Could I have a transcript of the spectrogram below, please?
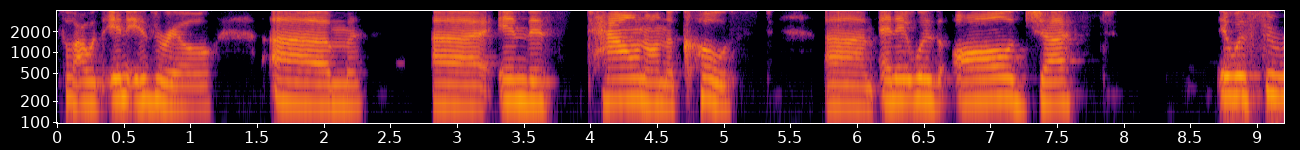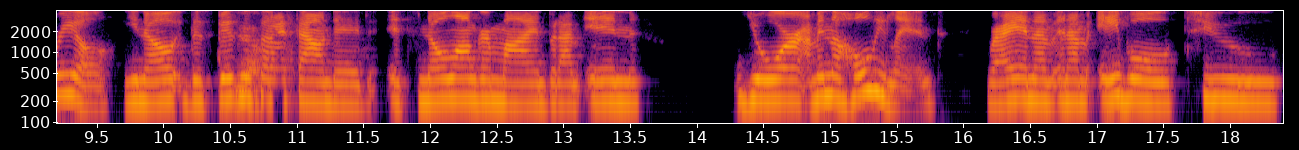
So I was in Israel um, uh, in this town on the coast. Um, and it was all just, it was surreal. You know, this business yeah. that I founded, it's no longer mine, but I'm in your, I'm in the Holy Land, right? And I'm, and I'm able to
